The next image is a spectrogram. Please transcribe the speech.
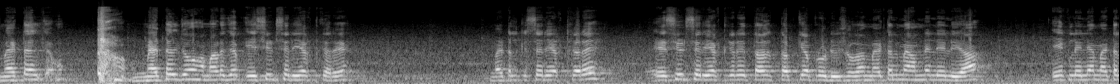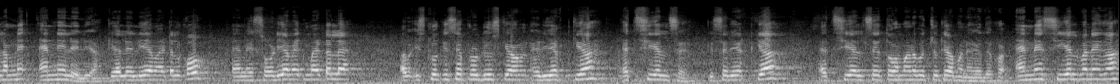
मेटल जब मेटल जो हमारा जब एसिड से रिएक्ट करे मेटल किससे रिएक्ट करे? एसिड से रिएक्ट करे तब तब क्या प्रोड्यूस होगा? मेटल में हमने ले लिया एक ले लिया मेटल हमने एन ले लिया। क्या ले लिया मेटल को? एन सोडियम एक मेटल है। अब इसको किससे प्रोड्यूस किया? हमने रिएक्ट किया एचसीएल से। किससे रिएक्ट किया? एचसीएल से। तो हमारे बच्चों क्या बनेगा? देखो एनएसीएल बनेगा।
